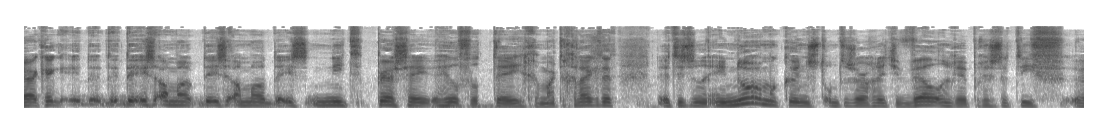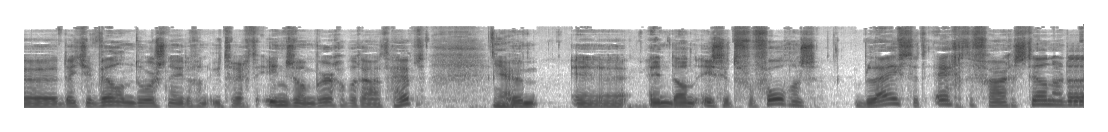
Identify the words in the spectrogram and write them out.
ja, kijk, er is, allemaal, er, is allemaal, er is niet per se heel veel tegen. Maar tegelijkertijd, het is een enorme kunst om te zorgen dat je wel een representatief... eh, dat je wel een doorsnede van Utrecht in zo'n burgerberaad hebt. Ja. Ehm, eh, en dan is het vervolgens, blijft het echt de vraag... Stel nou dat,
